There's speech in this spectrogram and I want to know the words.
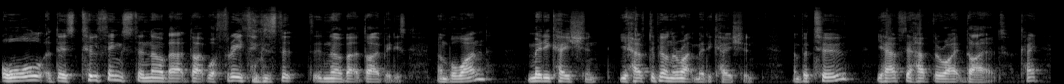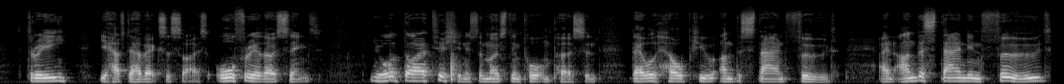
all, there's two things to know about diet, well, three things to, to know about diabetes. Number one, medication. You have to be on the right medication. Number two, you have to have the right diet. Okay. Three, you have to have exercise. All three of those things. Your dietitian is the most important person. They will help you understand food. And understanding food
